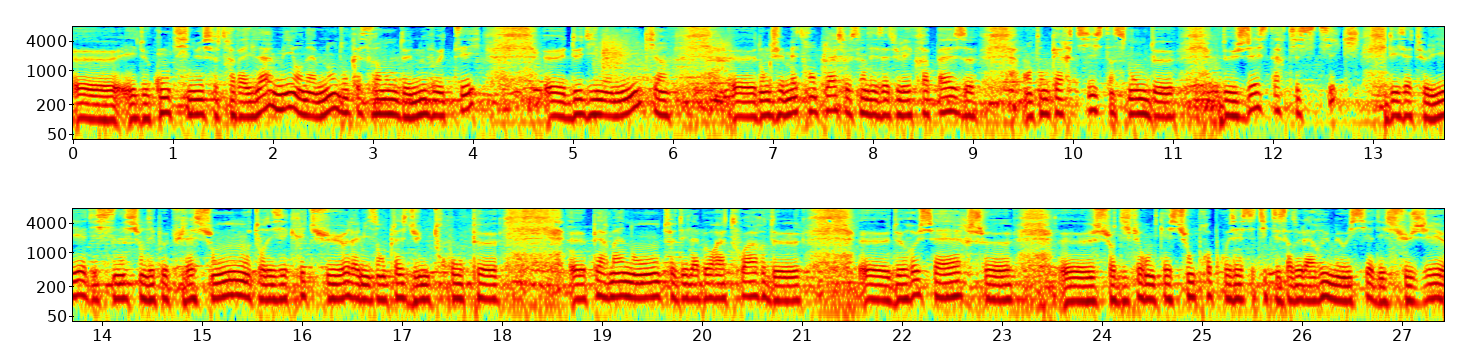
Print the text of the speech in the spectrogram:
et de continuer ce travail là mais en amenant donc un certain nombre de nouveautés de dynamique donc je vais mettre en place au sein des ateliers Frappaz en tant qu'artiste un certain nombre de, gestes artistiques des ateliers à destination des populations autour des écritures la mise en place d'une troupe euh, euh, permanente, des laboratoires de, euh, recherche euh, sur différentes questions propres aux esthétiques des arts de la rue, mais aussi à des sujets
